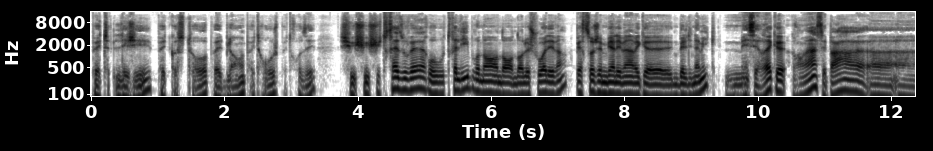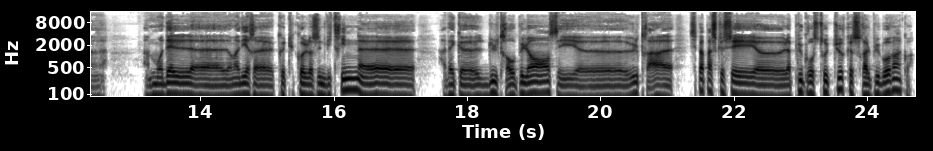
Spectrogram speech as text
peut être léger, peut être costaud, peut être blanc, peut être rouge, peut être rosé. Je suis, je je suis très ouvert ou très libre dans, dans, dans le choix des vins. Perso, j'aime bien les vins avec euh, une belle dynamique. Mais c'est vrai que grand vin, c'est pas euh, un, modèle, euh, on va dire, euh, que tu colles dans une vitrine euh, avec euh, d'ultra opulence et euh, ultra. C'est pas parce que c'est euh, la plus grosse structure que ce sera le plus beau vin, quoi.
